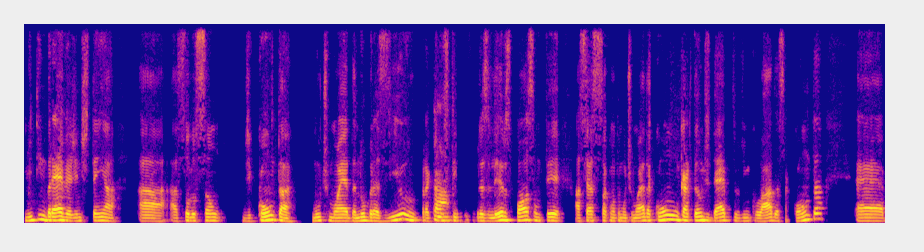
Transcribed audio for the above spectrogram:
muito em breve a gente tenha a, a solução de conta multimoeda no Brasil, para que tá. os clientes brasileiros possam ter acesso a essa conta multimoeda com um cartão de débito vinculado a essa conta. É,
